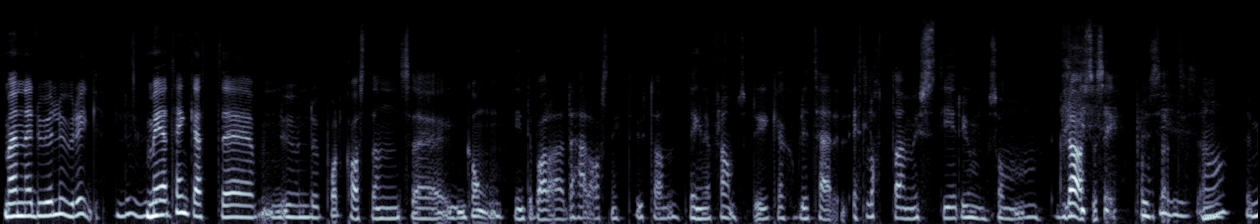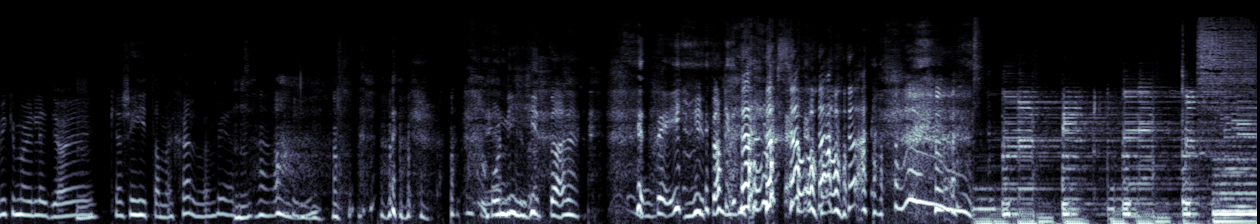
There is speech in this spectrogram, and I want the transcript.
Men eh, du är lurig. Lurig. Men jag tänker att eh, nu under podcastens eh, gång, inte bara det här avsnittet utan längre fram, så det kanske blir ett, här, ett Lotta-mysterium som löser sig. Precis, Mm. ja. Det är mycket möjligt. Jag Mm. kanske hittar mig själv, vem vet? Mm. Och ni hittar, dig. hittar mig också.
